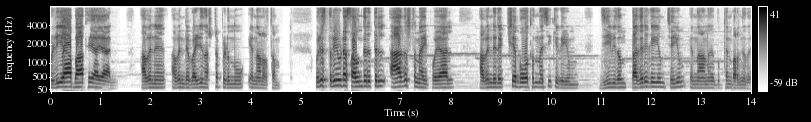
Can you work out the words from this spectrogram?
ഒഴിയാബാധയായാൽ അവന് അവന്റെ വഴി നഷ്ടപ്പെടുന്നു എന്നാണ് അർത്ഥം. ഒരു സ്ത്രീയുടെ സൗന്ദര്യത്തിൽ ആകൃഷ്ടനായി പോയാൽ അവന്റെ ലക്ഷ്യബോധം നശിക്കുകയും ജീവിതം തകരുകയും ചെയ്യും എന്നാണ് ബുദ്ധൻ പറഞ്ഞത്.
